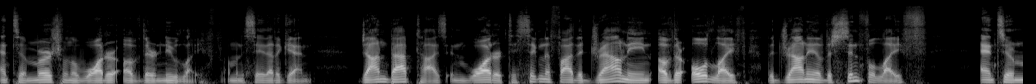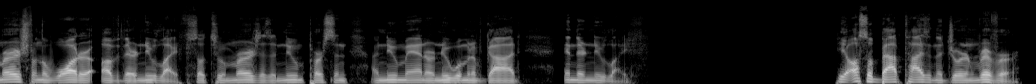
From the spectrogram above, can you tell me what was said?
and to emerge from the water of their new life. I'm going to say that again. John baptized in water to signify the drowning of their old life, the drowning of their sinful life, and to emerge from the water of their new life. So to emerge as a new person, a new man or a new woman of God in their new life. He also baptized in the Jordan River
